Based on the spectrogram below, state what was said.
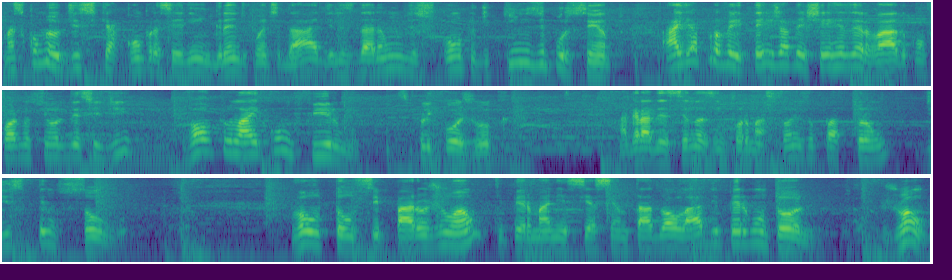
Mas como eu disse que a compra seria em grande quantidade, eles darão um desconto de 15%. Aí aproveitei e já deixei reservado. Conforme o senhor decidir, volto lá e confirmo, explicou Juca. Agradecendo as informações, o patrão dispensou-o. Voltou-se para o João, que permanecia sentado ao lado, e perguntou-lhe: João,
